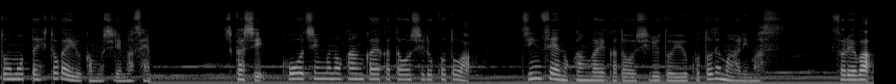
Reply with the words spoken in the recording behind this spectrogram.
と思った人がいるかもしれません。しかしコーチングの考え方を知ることは人生の考え方を知るということでもあります。それは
